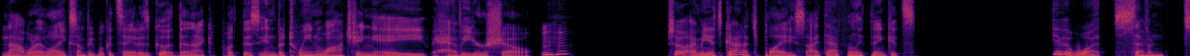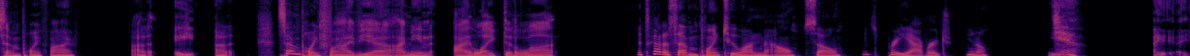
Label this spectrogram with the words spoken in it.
not what I like. Some people could say it as good. Then I could put this in between watching a heavier show. Mhm. So I mean, it's got its place. I definitely think it's give it what seven seven point five out of eight out of seven point five. Yeah, I mean, I liked it a lot. It's got a 7.2 on Mal, so it's pretty average, you know. Yeah. I,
